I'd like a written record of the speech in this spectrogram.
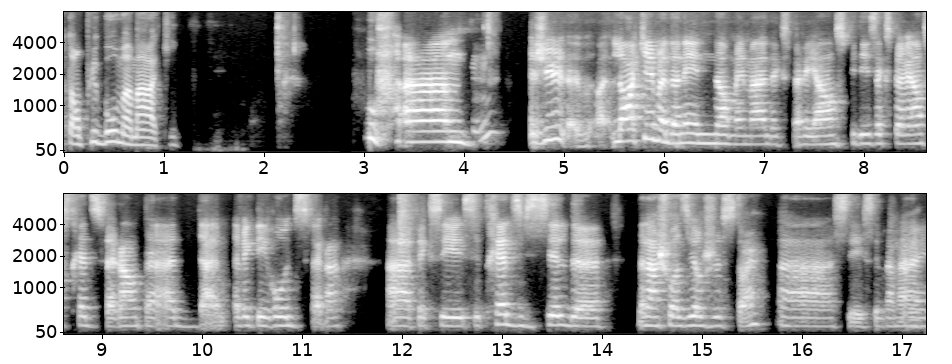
ton plus beau moment hockey? Ouf, mm-hmm le hockey m'a donné énormément d'expériences, puis des expériences très différentes avec des rôles différents. Euh, fait que c'est très difficile de, d'en choisir juste un. Euh, c'est vraiment.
